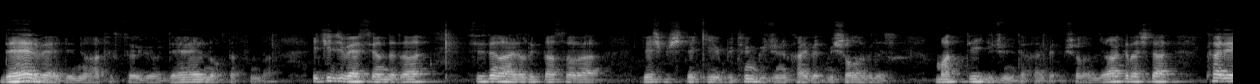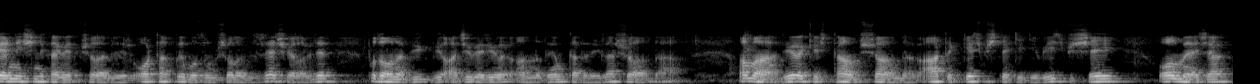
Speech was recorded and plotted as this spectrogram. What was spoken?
Değer verdiğini artık söylüyor. Değer noktasında. İkinci versiyonda da sizden ayrıldıktan sonra geçmişteki bütün gücünü kaybetmiş olabilir. Maddi gücünü de kaybetmiş olabilir. Arkadaşlar kariyerini, işini kaybetmiş olabilir. Ortaklığı bozulmuş olabilir. Her şey olabilir. Bu da ona büyük bir acı veriyor anladığım kadarıyla şu anda. Ama diyor ki tam şu anda artık geçmişteki gibi hiçbir şey olmayacak.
